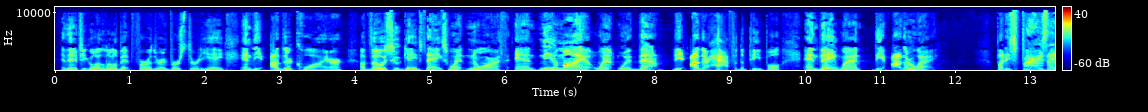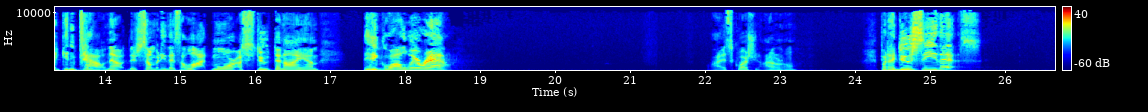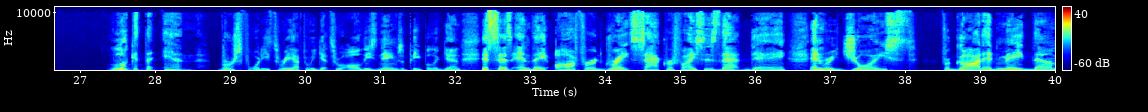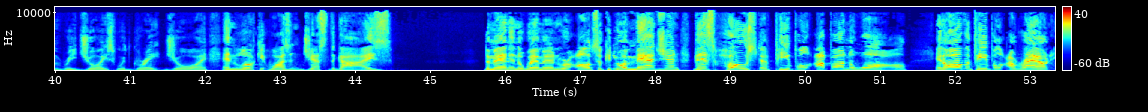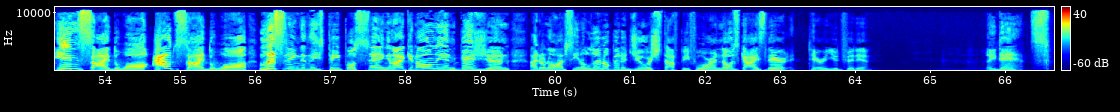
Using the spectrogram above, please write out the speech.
And then if you go a little bit further in verse 38, and the other choir of those who gave thanks went north, and Nehemiah went with them, the other half of the people, and they went the other way. But as far as I can tell, now there's somebody that's a lot more astute than I am, they didn't go all the way around. That's a question. I don't know. But I do see this. Look at the end. Verse 43, after we get through all these names of people again, it says, And they offered great sacrifices that day and rejoiced, for God had made them rejoice with great joy. And look, it wasn't just the guys. The men and the women were also, can you imagine this host of people up on the wall and all the people around inside the wall, outside the wall, listening to these people sing. And I can only envision, I don't know, I've seen a little bit of Jewish stuff before, and those guys there, Terry, you'd fit in. They dance.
